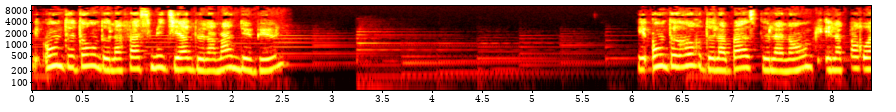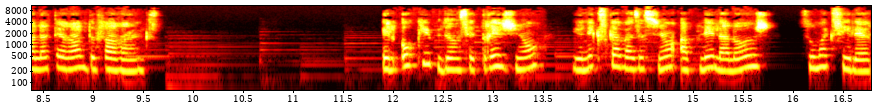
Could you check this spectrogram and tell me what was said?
et en dedans de la face médiale de la mandibule et en dehors de la base de la langue et la paroi latérale de pharynx. Il occupe dans cette région une excavation appelée la loge sous-maxillaire.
